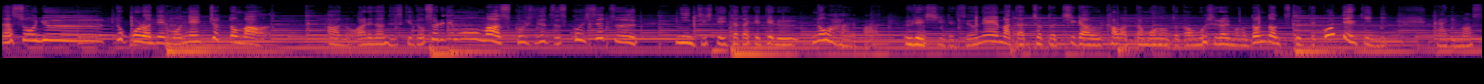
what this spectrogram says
だそういうところでもねちょっとまああのあれなんですけどそれでもまあ少しずつ少しずつ認知していただけてるのはやっぱ嬉しいですよねまたちょっと違う変わったものとか面白いものをどんどん作っていこうっていう気になります。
